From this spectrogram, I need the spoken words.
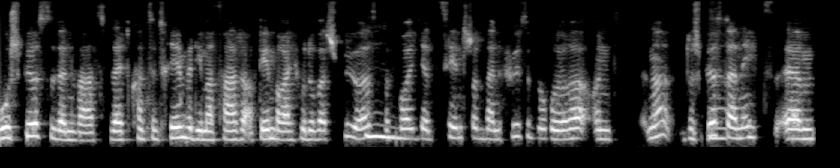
wo spürst du denn was? Vielleicht konzentrieren wir die Massage auf den Bereich, wo du was spürst, mhm. bevor ich jetzt zehn Stunden deine Füße berühre und ne, du spürst ja. da nichts, ähm,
